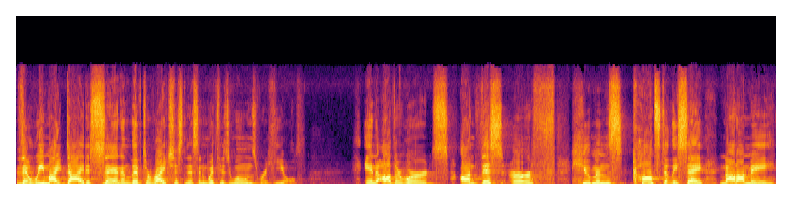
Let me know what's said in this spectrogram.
that we might die to sin and live to righteousness, and with his wounds we're healed. In other words, on this earth, humans constantly say, Not on me,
